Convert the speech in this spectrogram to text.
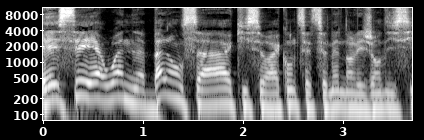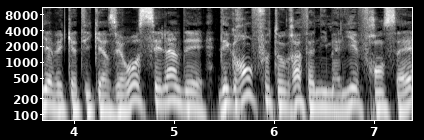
Et c'est Erwan Balança qui se raconte cette semaine dans Les gens d'ici avec Cathy Zéro. C'est l'un des, grands photographes animaliers français.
